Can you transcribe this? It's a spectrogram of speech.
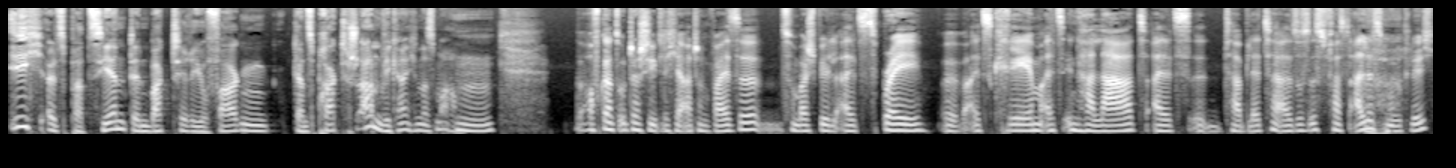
ich als Patient den Bakteriophagen ganz praktisch an? Wie kann ich denn das machen? Auf ganz unterschiedliche Art und Weise, zum Beispiel als Spray, äh, als Creme, als Inhalat, als äh, Tablette. Also es ist fast alles Aha. möglich.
